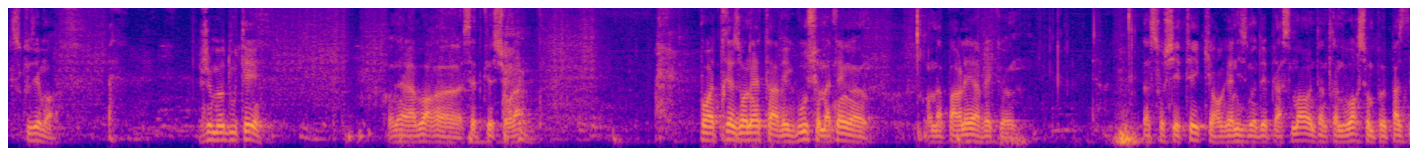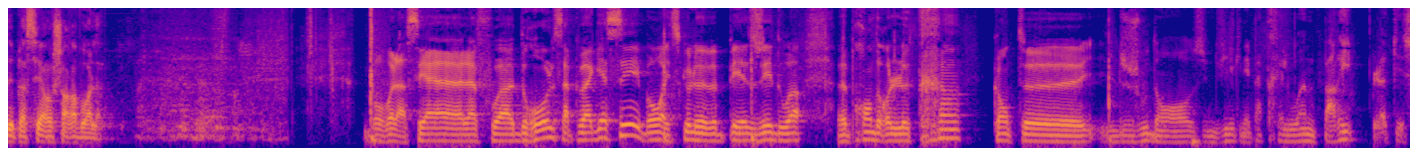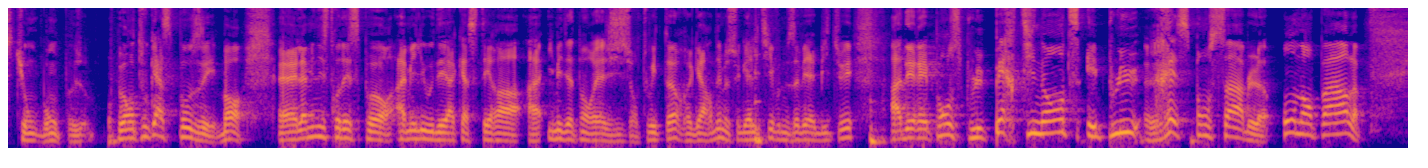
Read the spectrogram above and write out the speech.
Excusez-moi. Je me doutais qu'on allait avoir euh, cette question-là. Pour être très honnête avec vous, ce matin, euh, on a parlé avec euh, la société qui organise nos déplacements. On est en train de voir si on ne peut pas se déplacer en char à voile. Bon voilà, c'est à la fois drôle, ça peut agacer. Bon, est-ce que le PSG doit euh, prendre le train quand euh, il joue dans une ville qui n'est pas très loin de Paris? La question, bon, on peut, en tout cas se poser. Bon, euh, la ministre des Sports, Amélie Oudéa-Castera, a immédiatement réagi sur Twitter. Regardez, Monsieur Galtier, vous nous avez habitués à des réponses plus pertinentes et plus responsables. On en parle.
